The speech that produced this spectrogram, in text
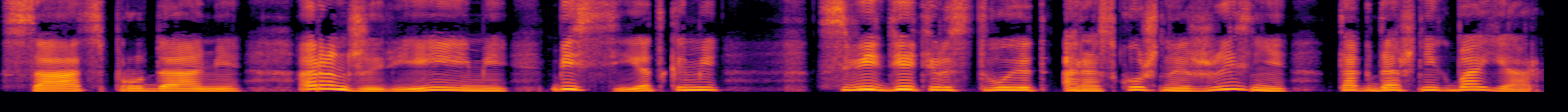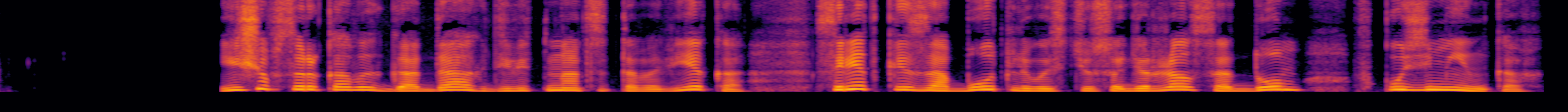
сад с прудами, оранжереями, беседками свидетельствует о роскошной жизни тогдашних бояр. Еще в сороковых годах XIX века с редкой заботливостью содержался дом в Кузьминках,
